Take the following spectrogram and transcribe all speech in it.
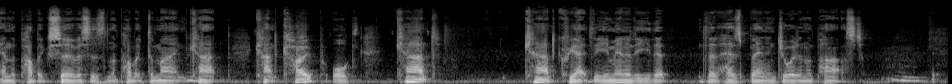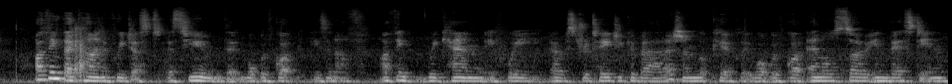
and the public services and the public domain mm. can't can't cope or can't can't create the amenity that, that has been enjoyed in the past. Mm. I think they can if we just assume that what we've got is enough. I think we can if we are strategic about it and look carefully at what we've got and also invest in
